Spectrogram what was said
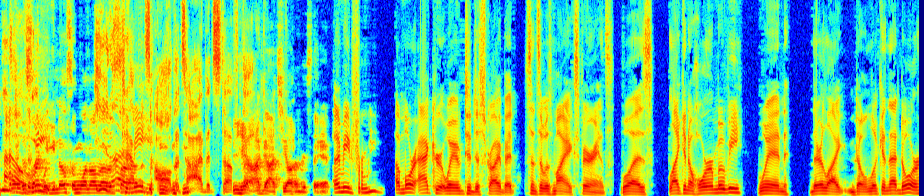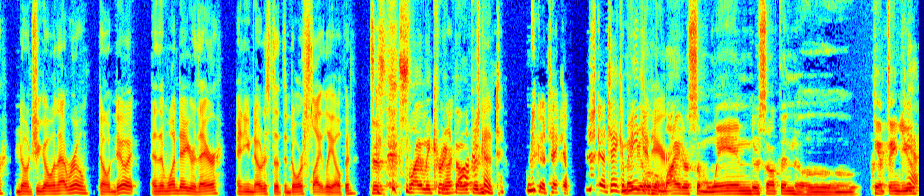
No, like when you know someone on the other side. me- all the time and stuff. Yeah, though. I got you. I understand. I mean, for me, a more accurate way to describe it, since it was my experience, was like in a horror movie when they're like, don't look in that door. Don't you go in that room. Don't do it. And then one day you're there and you notice that the door's slightly open. Just slightly creaked like, "Oh, I'm open. just gonna, ta- I'm just gonna take a, I'm just gonna take a Maybe peek a in little here. light or some wind or something. Oh, tempting you. Yeah,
